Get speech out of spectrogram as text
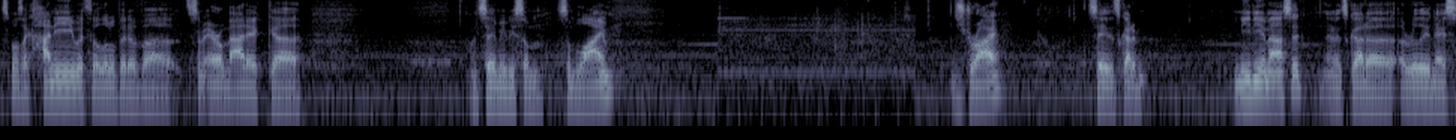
smells like honey with a little bit of some aromatic I would say maybe some, some lime. It's dry. I'd say it's got a medium acid and it's got a, a really nice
